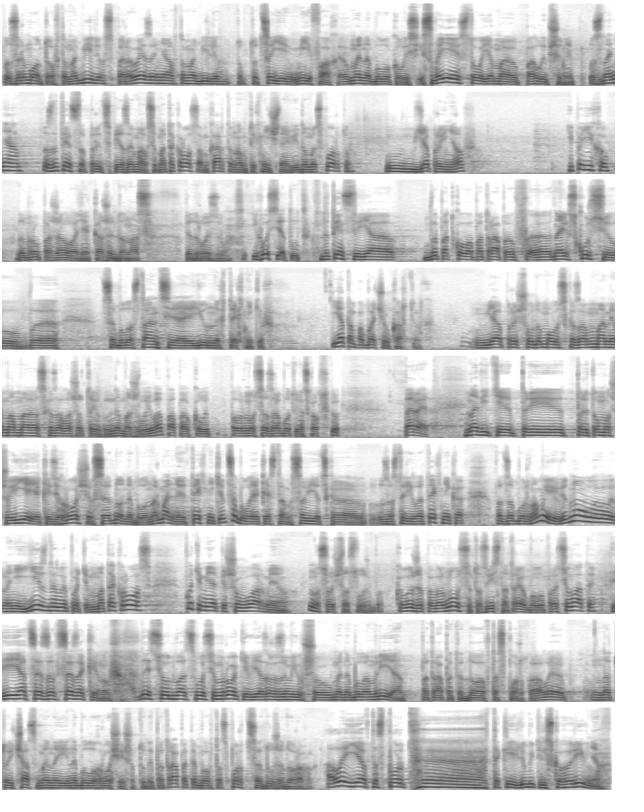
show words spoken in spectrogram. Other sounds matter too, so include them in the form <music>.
з ремонту автомобілів, з перевезення автомобілів. Тобто це є мій фах. У мене було колись і своє СТО, я маю поглибшені знання. З дитинства, в принципі, я займався мотокросом, картингом, технічними видами спорту. Я прийняв і поїхав. Добро пожаловать, як кажуть до нас підрозділ. І ось я тут. В дитинстві я випадково потрапив е, на екскурсію в це була станція юних техніків. І я там побачив картинг. Я прийшов домов і сказав мамі, мама сказала, що це неможливо. Папа, коли повернувся з роботи, він сказав, що вперед. Навіть е, при, при тому, що є якісь гроші, все одно не було нормальної техніки. Це була якась там совєтська застаріла техніка підзаборна. Ми її відновлювали, на ній їздили, потім мотокрос. Потім я пішов в армію на срочну службу. Коли вже повернувся, то звісно треба було працювати. І я це за все закинув. Десь у 28 років я зрозумів, що в мене була мрія потрапити до автоспорту, але на той час в мене і не було грошей, щоб туди потрапити, бо автоспорт це дуже дорого. Але є автоспорт е- такий любительського рівня.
